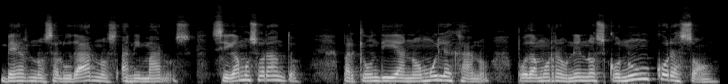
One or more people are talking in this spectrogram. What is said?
vernos, saludarnos, animarnos. Sigamos orando para que un día no muy lejano podamos reunirnos con un corazón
